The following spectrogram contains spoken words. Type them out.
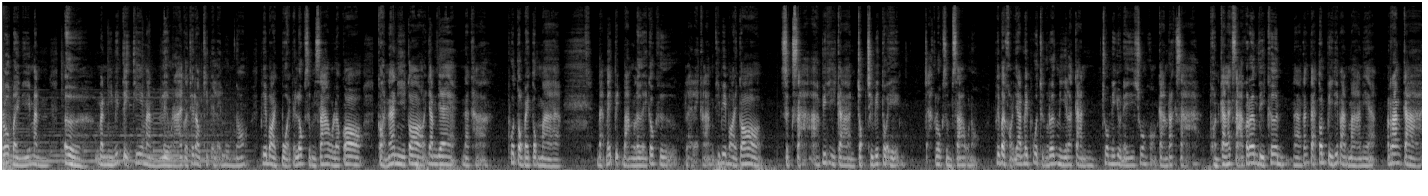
โลกใบนี้มัน เออ มันมีมิติที่มันเลวร้ายกว่าที่เราคิดหลายๆมุมเนาะพี่บอยป่วยเป็นโรคซึมเศร้า แล้วก็ก่อนหน้านี้ก็ย่ำแย่นะคะ พูดตรงไปตรงมา แบบไม่ปิดบังเลยก็คือหลาย ๆ ครั้งที่พี่บอยก็ศึกษาวิธีการจบชีวิตตัวเอง จากโรคซึมเศร้าเนาะพี่บอยขออนุญาตไม่พูดถึงเรื่องนี้ละกัน ช่วงนี้อยู่ในช่วงของการรักษา ผลการรักษาก็เริ่มดีขึ้นนะตั้งแต่ต้นปีที่ผ่านมาเนี่ยร่างกาย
